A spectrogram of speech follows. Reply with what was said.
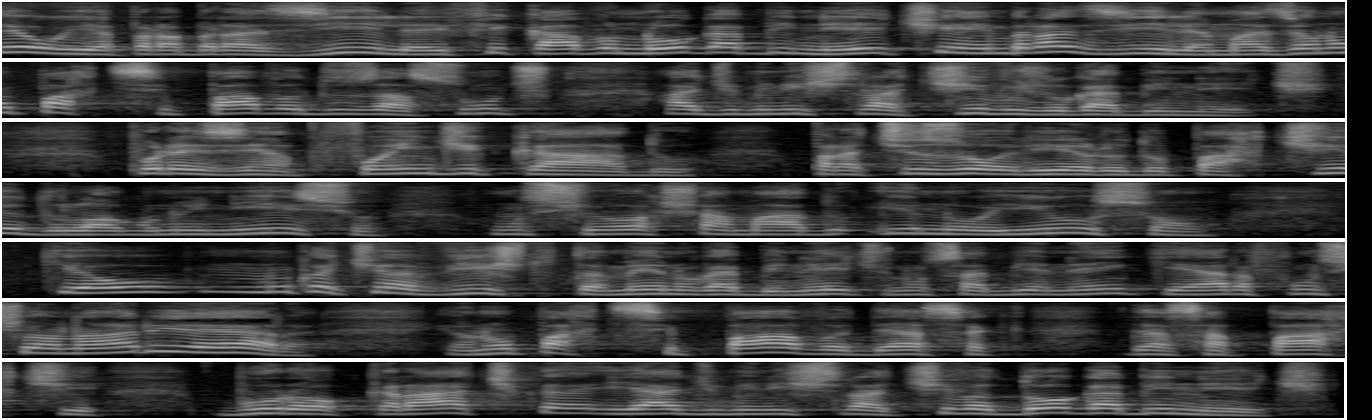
Eu ia para Brasília e ficava no gabinete em Brasília, mas eu não participava dos assuntos administrativos do gabinete. Por exemplo, foi indicado para tesoureiro do partido, logo no início, um senhor chamado Inoilson, que eu nunca tinha visto também no gabinete, não sabia nem que era funcionário e era. Eu não participava dessa, dessa parte burocrática e administrativa do gabinete.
